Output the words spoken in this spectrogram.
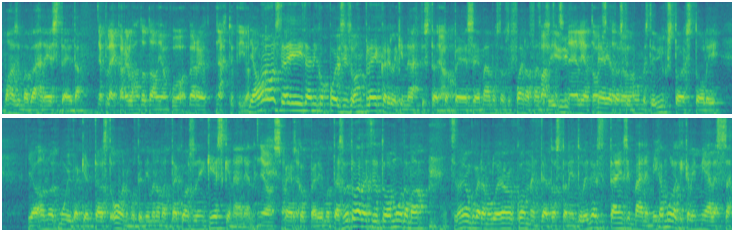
mahdollisimman vähän esteitä. Ja Pleikkarillahan tota on jonkun verran jo nähtykin jo. Ja on, on sitä, ei tämä niinku pois, siis onhan Pleikkarillakin nähty sitä, että on PC. Mä en muista, onko se Final Fantasy Fantasy y- 14, 14 joo. mun mielestä 11 oli. Ja on noita muitakin, että tällaista on, mutta nimenomaan tämä konsolin keskenäinen Joo, se verkkopeli. Mutta tässä voi tuolla, että tuo muutama, se on jonkun verran, mulla on jo kommentteja tuosta, niin tuli tietysti tämä ensimmäinen, mikä mullakin kävi mielessä.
